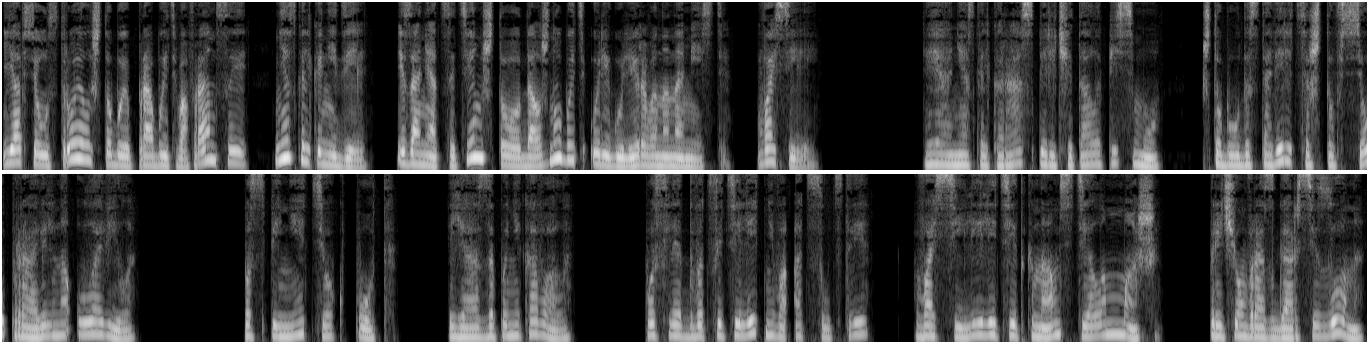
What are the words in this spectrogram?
Я все устроил, чтобы пробыть во Франции несколько недель и заняться тем, что должно быть урегулировано на месте. Василий. Я несколько раз перечитала письмо, чтобы удостовериться, что все правильно уловила. По спине тек пот. Я запаниковала. После двадцатилетнего отсутствия Василий летит к нам с телом Маши, причем в разгар сезона.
